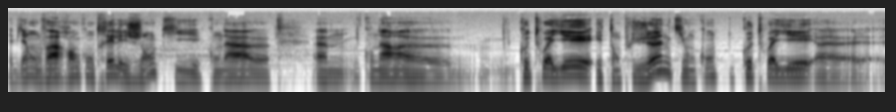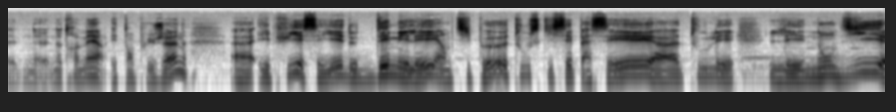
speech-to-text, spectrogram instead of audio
eh bien, on va rencontrer les gens qui qu'on a euh, qu'on a euh, côtoyé étant plus jeune, qui ont côtoyé euh, notre mère étant plus jeune, et puis essayer de démêler un petit peu tout ce qui s'est passé, tous les, les non-dits,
